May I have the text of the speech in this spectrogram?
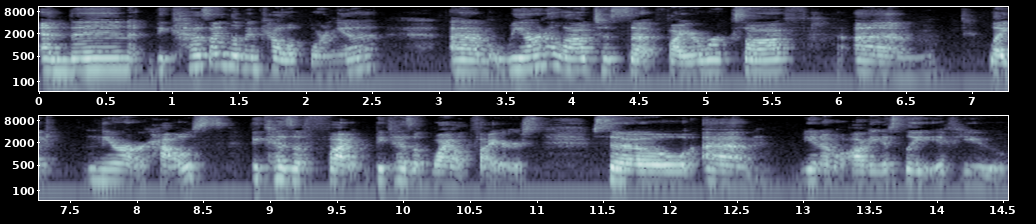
And then because I live in California, um, we aren't allowed to set fireworks off um, like near our house because of fi- because of wildfires. So, um, you know, obviously, if you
